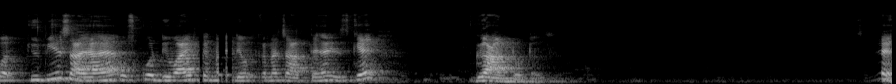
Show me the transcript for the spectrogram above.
क्यूपीएस आया है उसको डिवाइड करना करना चाहते हैं इसके ग्रांड टोटल से। समझे?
